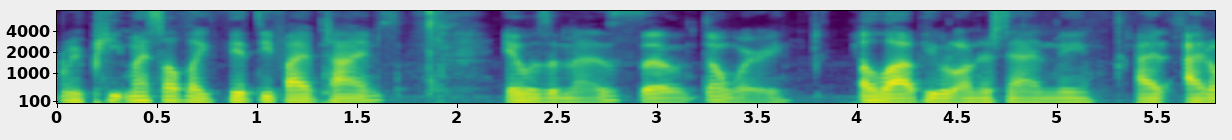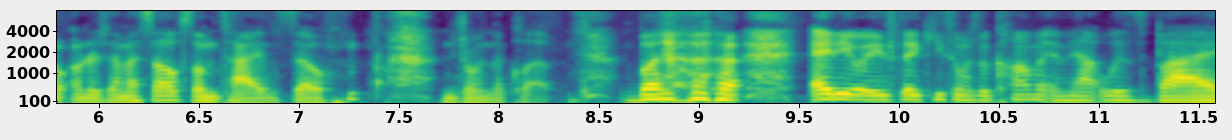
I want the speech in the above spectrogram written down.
repeat myself like 55 times. It was a mess. So don't worry. A lot of people don't understand me. I, I don't understand myself sometimes, so join the club. But uh, anyways, thank you so much for the comment, and that was by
